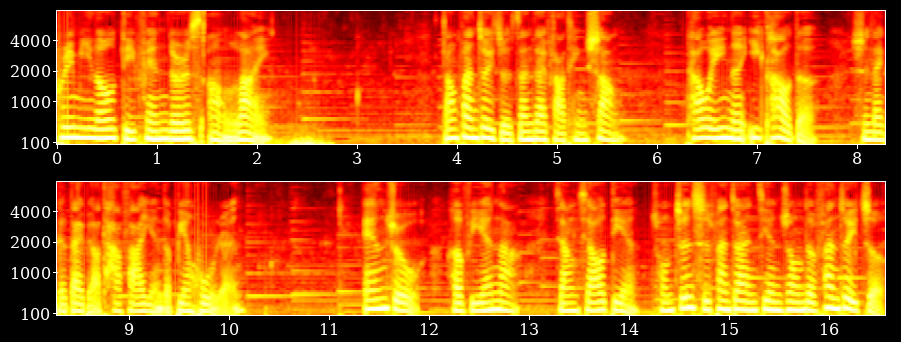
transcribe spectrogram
Criminal Defenders Online。当犯罪者站在法庭上，他唯一能依靠的是那个代表他发言的辩护人。Andrew 和 Vienna 将焦点从真实犯罪案件中的犯罪者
